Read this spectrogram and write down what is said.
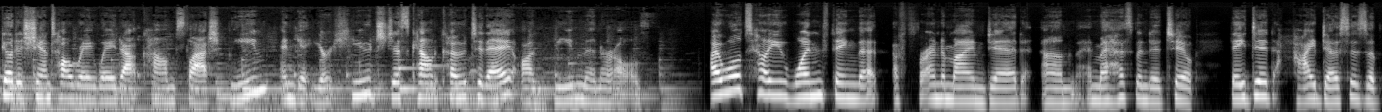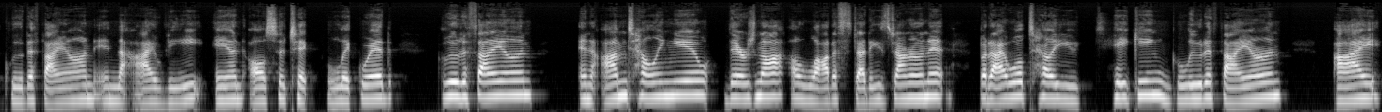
Go to chantelrayway.com slash beam and get your huge discount code today on Beam Minerals. I will tell you one thing that a friend of mine did, um, and my husband did too. They did high doses of glutathione in the IV and also took liquid glutathione. And I'm telling you, there's not a lot of studies done on it, but I will tell you, taking glutathione, I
